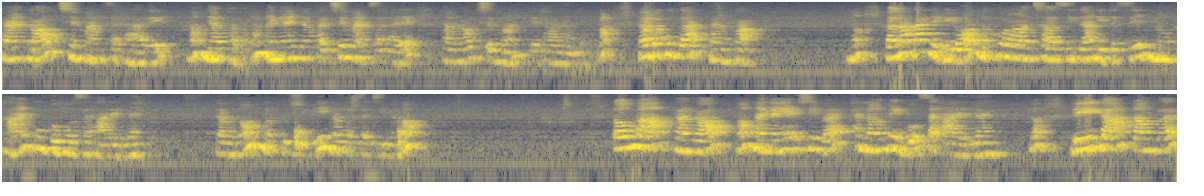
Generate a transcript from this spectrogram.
ဘန်ကောက်ချင်းမိုင်ဆက်ထားတယ်နော်မြောက်ဘက်ပေါ့နော်နိုင်ငံမြောက်ဘက်ချင်းမိုင်ဆက်ထားတယ်ဘန်ကောက်ချင်းမိုင်ပြထားတယ်ပေါ့နော်နောက်တစ်ခုကဘန်ကောက် နော်ဘန်ကောက်ကနေပြီးတော့နခုလာချာစီကနေတစ်စင်းနုံခိုင်ဥပုံကိုဆက်ထားတယ်လေဒါမှနော်နှစ်ခုရှိပြီနောက်တစ်ဆက်ကြည့်မယ်နော်သုံးကဘန်ကောက်နော်နိုင်ငံရဲ့အရှိတ်ခနန်းပင်ကိုဆက်ထားတယ်လေနော်လေးကတောင်ဘက်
